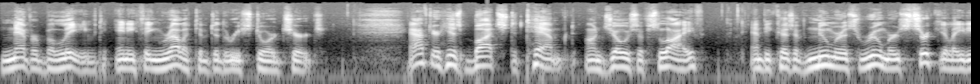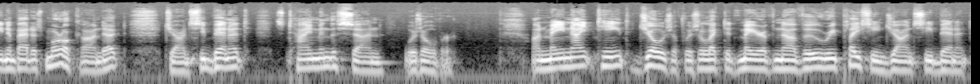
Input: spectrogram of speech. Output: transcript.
never believed anything relative to the restored church. After his botched attempt on Joseph's life, and because of numerous rumors circulating about his moral conduct, John C. Bennett's time in the sun was over. On May 19th, Joseph was elected mayor of Nauvoo, replacing John C. Bennett,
